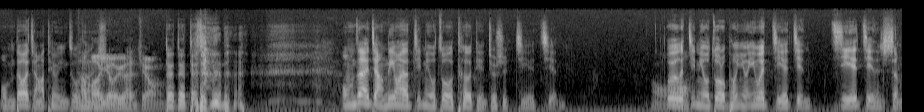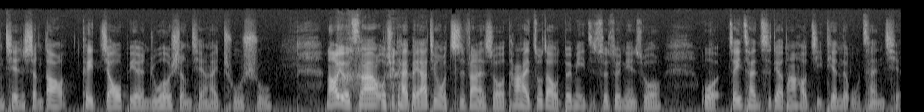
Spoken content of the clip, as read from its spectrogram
我们都会讲到天秤座，他们犹豫很久。对对对对对。我们再来讲另外一个金牛座的特点，就是节俭。我有个金牛座的朋友，因为节俭、节俭省钱省到可以教别人如何省钱，还出书。然后有一次他我去台北，他请我吃饭的时候，他还坐在我对面，一直碎碎念说：“我这一餐吃掉他好几天的午餐钱。”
